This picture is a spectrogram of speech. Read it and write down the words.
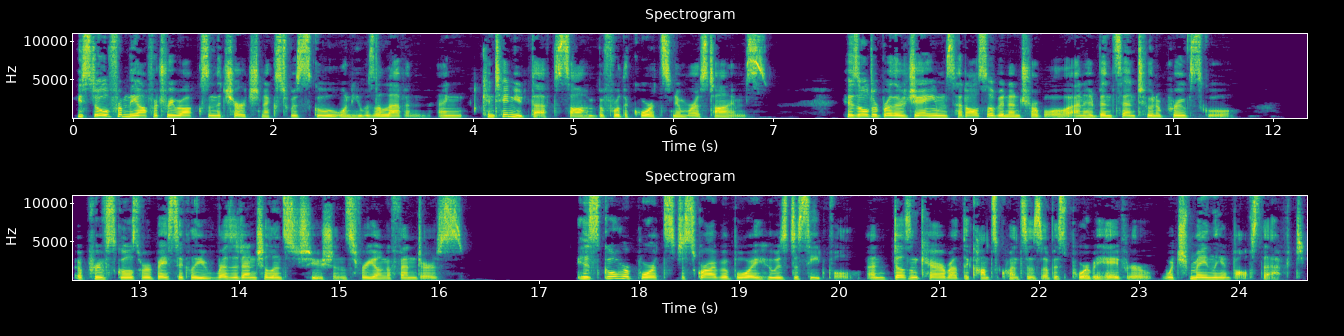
He stole from the offertory box in the church next to his school when he was 11, and continued thefts saw him before the courts numerous times. His older brother James had also been in trouble and had been sent to an approved school. Approved schools were basically residential institutions for young offenders. His school reports describe a boy who is deceitful and doesn't care about the consequences of his poor behavior, which mainly involves theft.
